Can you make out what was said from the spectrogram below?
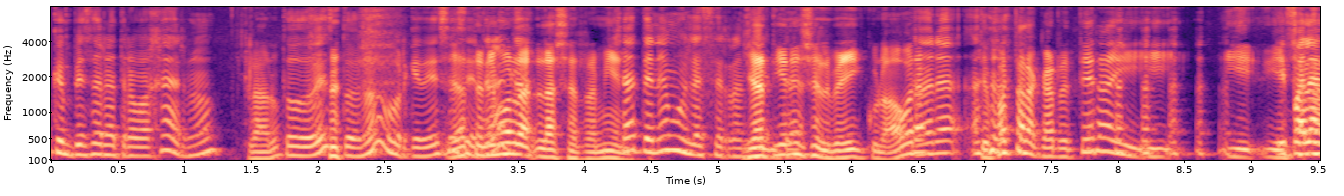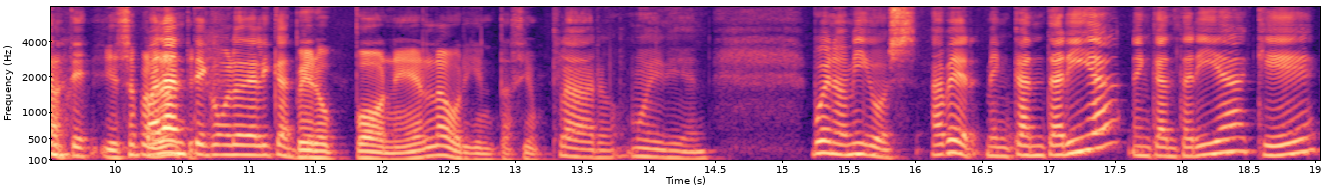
que empezar a trabajar, ¿no? Claro. Todo esto, ¿no? Porque de eso ya tenemos las herramientas. Ya tenemos las herramientas. Ya tienes el vehículo. Ahora, te falta la carretera y... Y, y, y, para adelante. Y para adelante, como lo de Alicante. Pero poner la orientación. Claro, muy bien. Bueno, amigos, a ver, me encantaría, me encantaría que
